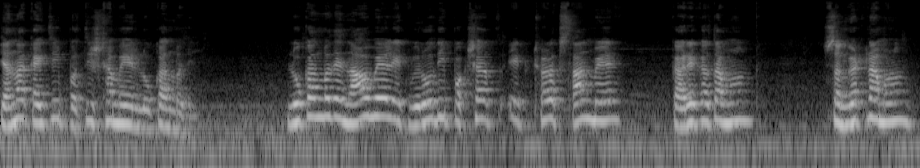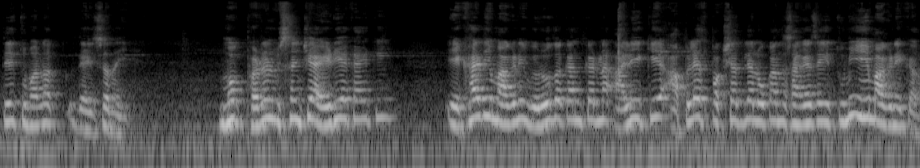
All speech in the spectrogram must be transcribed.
त्यांना काहीतरी प्रतिष्ठा मिळेल लोकांमध्ये. लोकांमध्ये नाव मिळेल एक विरोधी पक्षात एक ठळक स्थान मिळेल कार्यकर्ता म्हणून संघटना म्हणून ते तुम्हाला द्यायचं नाही. मग फडणवीसांची आयडिया काय की एखादी मागणी विरोधकांकडनं आली की आपल्याच पक्षातल्या लोकांना सांगायचं की तुम्ही ही मागणी करा.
